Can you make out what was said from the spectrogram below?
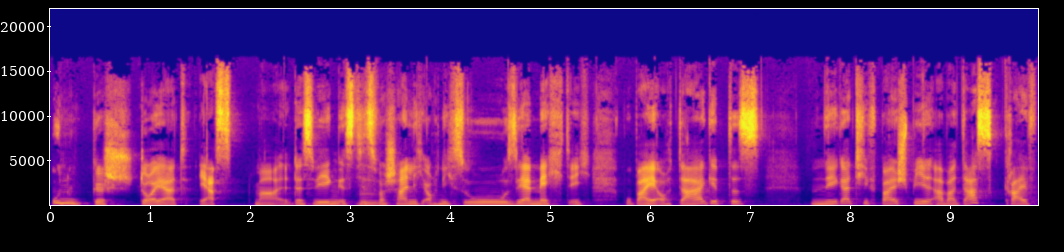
ungesteuert erstmal. Deswegen ist es wahrscheinlich auch nicht so sehr mächtig. Wobei auch da gibt es Negativbeispiel, aber das greift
